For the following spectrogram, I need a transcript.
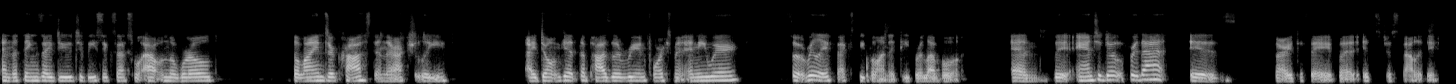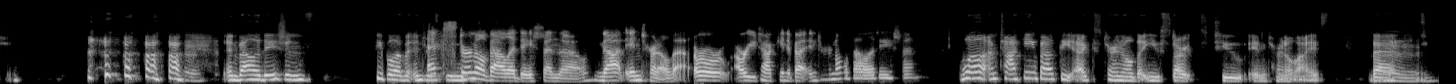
and the things I do to be successful out in the world, the lines are crossed and they're actually, I don't get the positive reinforcement anywhere. So it really affects people on a deeper level. And the antidote for that is, sorry to say, but it's just validation. mm-hmm. And validation, people have an interesting... External validation, though, not internal. Val- or are you talking about internal validation? Well, I'm talking about the external that you start to internalize. That mm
